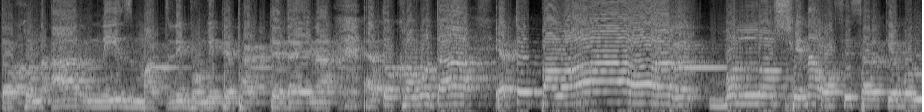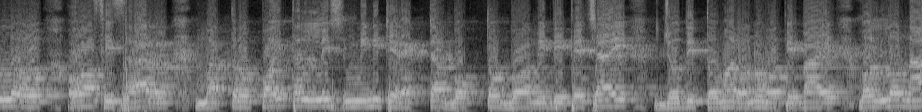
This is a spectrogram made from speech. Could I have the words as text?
তখন আর নিজ মাতৃভূমিতে থাকতে দেয় না। এত ক্ষমতা, এত পাওয়ার বলল, সেনা অফিসারকে বলল, ও অফিসার মাত্র পঁয়তাল্লিশ মিনিটের একটা বক্তব্য আমি দিতে চাই, যদি তোমার অনুমতি পাই। বলল, না,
